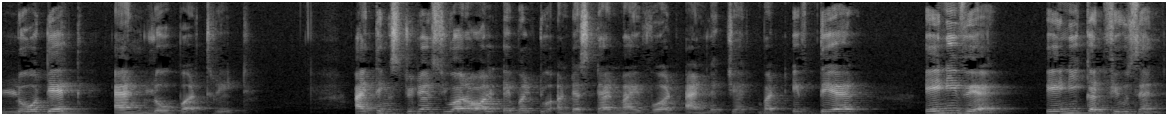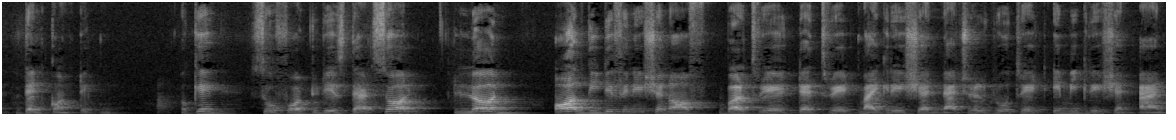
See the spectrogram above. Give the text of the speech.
low death and low birth rate. I think students you are all able to understand my word and lecture but if there anywhere any confusion then contact me. Okay? So for today's that's all. Learn all the definition of birth rate death rate migration natural growth rate immigration and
